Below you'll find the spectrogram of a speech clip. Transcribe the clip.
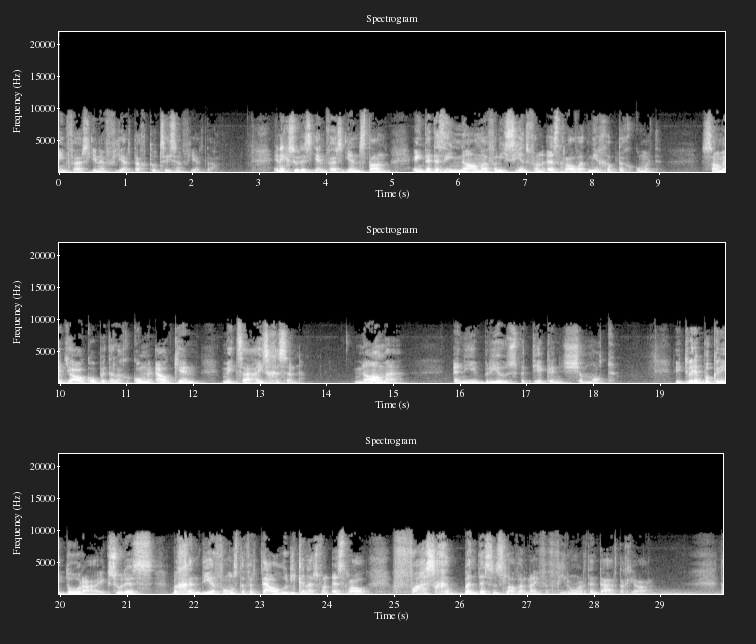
en vers 41 tot 46. En Eksodus 1 vers 1 staan en dit is die name van die seuns van Israel wat in Egipte gekom het. Saam met Jakob het hulle gekom elkeen met sy huisgesin. Name in Hebreëus beteken Shemot. Die tweede boek in die Torah, Eksodus, begin deur vir ons te vertel hoe die kinders van Israel vasgebind is in slawerny vir 430 jaar.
